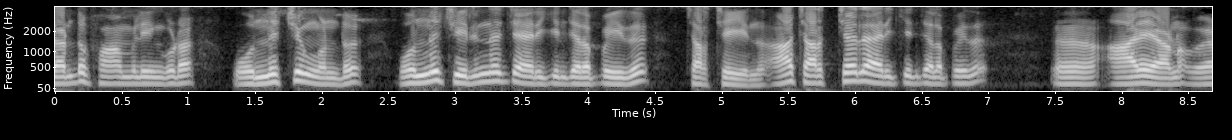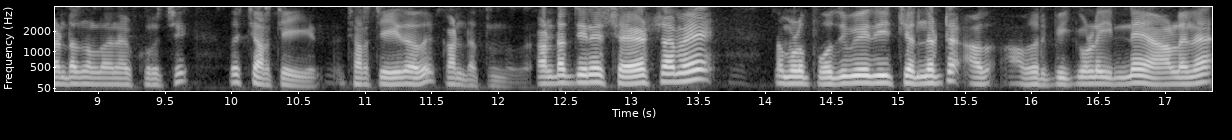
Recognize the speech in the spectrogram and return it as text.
രണ്ട് ഫാമിലിയും കൂടെ ഒന്നിച്ചും കൊണ്ട് ഒന്നിച്ചിരുന്നിട്ടായിരിക്കും ചിലപ്പോൾ ഇത് ചർച്ച ചെയ്യുന്നത് ആ ചർച്ചയിലായിരിക്കും ചിലപ്പോൾ ഇത് ആരെയാണ് വേണ്ടെന്നുള്ളതിനെക്കുറിച്ച് ഇത് ചർച്ച ചെയ്യുന്നത് ചർച്ച ചെയ്ത് അത് കണ്ടെത്തുന്നത്. കണ്ടെത്തിയതിന് ശേഷമേ നമ്മൾ പൊതുവേദിയിൽ ചെന്നിട്ട് അത് അവതരിപ്പിക്കുകയുള്ളൂ. ഇന്നയാളിനെ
